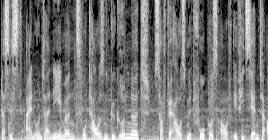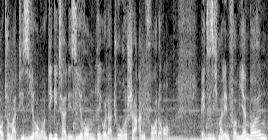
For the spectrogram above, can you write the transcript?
Das ist ein Unternehmen 2000 gegründet, Softwarehaus mit Fokus auf effiziente Automatisierung und Digitalisierung regulatorische Anforderungen. Wenn Sie sich mal informieren wollen,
